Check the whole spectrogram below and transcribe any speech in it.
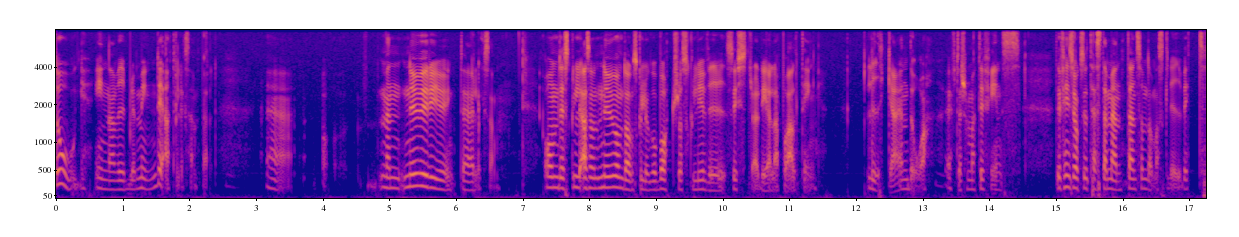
dog innan vi blev myndiga, till exempel. Mm. men nu är det ju inte liksom... Om det skulle, alltså nu om de skulle gå bort så skulle ju vi systrar dela på allting lika ändå eftersom att det finns det finns också testamenten som de har skrivit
